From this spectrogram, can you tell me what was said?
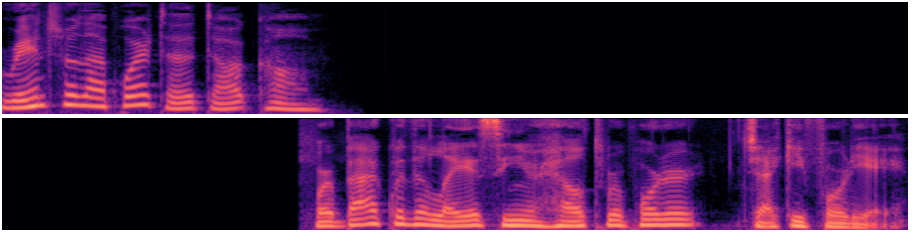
rancholapuerta.com. We're back with the LAist senior health reporter, Jackie Fortier.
